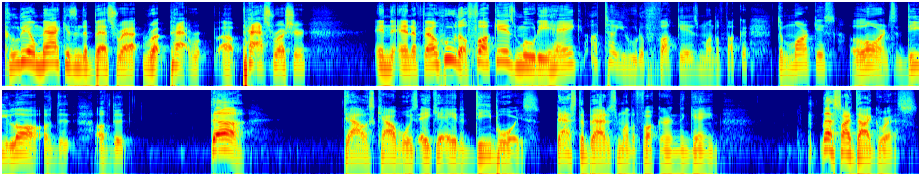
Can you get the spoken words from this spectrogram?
Khalil Mack isn't the best ra- ra- pat, uh, pass rusher in the NFL, who the fuck is Moody Hank? I'll tell you who the fuck is, motherfucker. Demarcus Lawrence, D Law of the of the the Dallas Cowboys, aka the D Boys. That's the baddest motherfucker in the game. Lest I digress.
